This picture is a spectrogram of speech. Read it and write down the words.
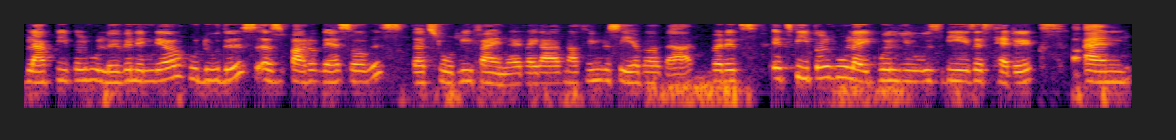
black people who live in India who do this as part of their service, that's totally fine, right? Like I have nothing to say about that. But it's it's people who like will use these aesthetics and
